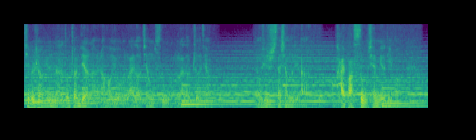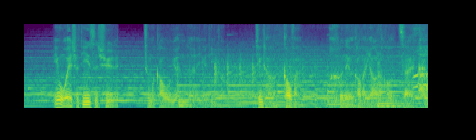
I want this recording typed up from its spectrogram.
基本上云南都转遍了，然后又来到江苏，又来到浙江，尤其是在香格里拉，海拔四五千米的地方，因为我也是第一次去这么高原的一个地方，经常高反，喝那个高反药，然后再开工。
